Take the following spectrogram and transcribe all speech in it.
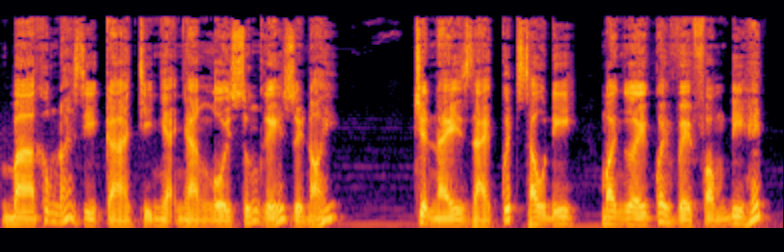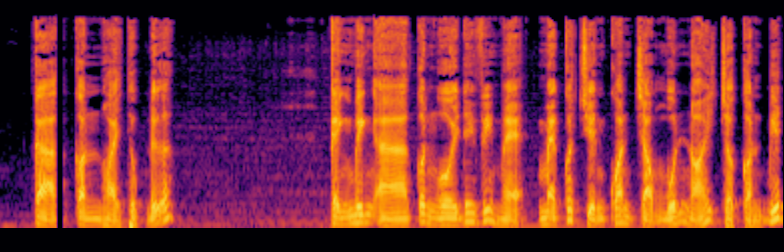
Bà không nói gì cả, chị nhẹ nhàng ngồi xuống ghế rồi nói. Chuyện này giải quyết sau đi, mọi người quay về phòng đi hết, cả còn hoài thục nữa. Cảnh Minh à, con ngồi đây với mẹ, mẹ có chuyện quan trọng muốn nói cho con biết.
